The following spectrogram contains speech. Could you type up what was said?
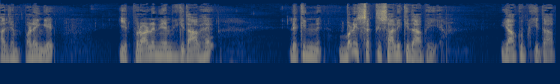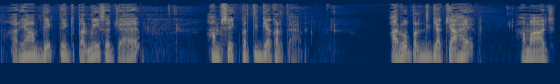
आज हम पढ़ेंगे। ये पुराने नियम की किताब है, लेकिन बड़ी शक्तिशाली किताब है ये, याकूब की किताब। और यहाँ आप देखते हैं कि परमेश्वर जो है, हमसे एक प्रतिज्ञा करता है। और वो प्रतिज्ञा क्या है? हम आज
